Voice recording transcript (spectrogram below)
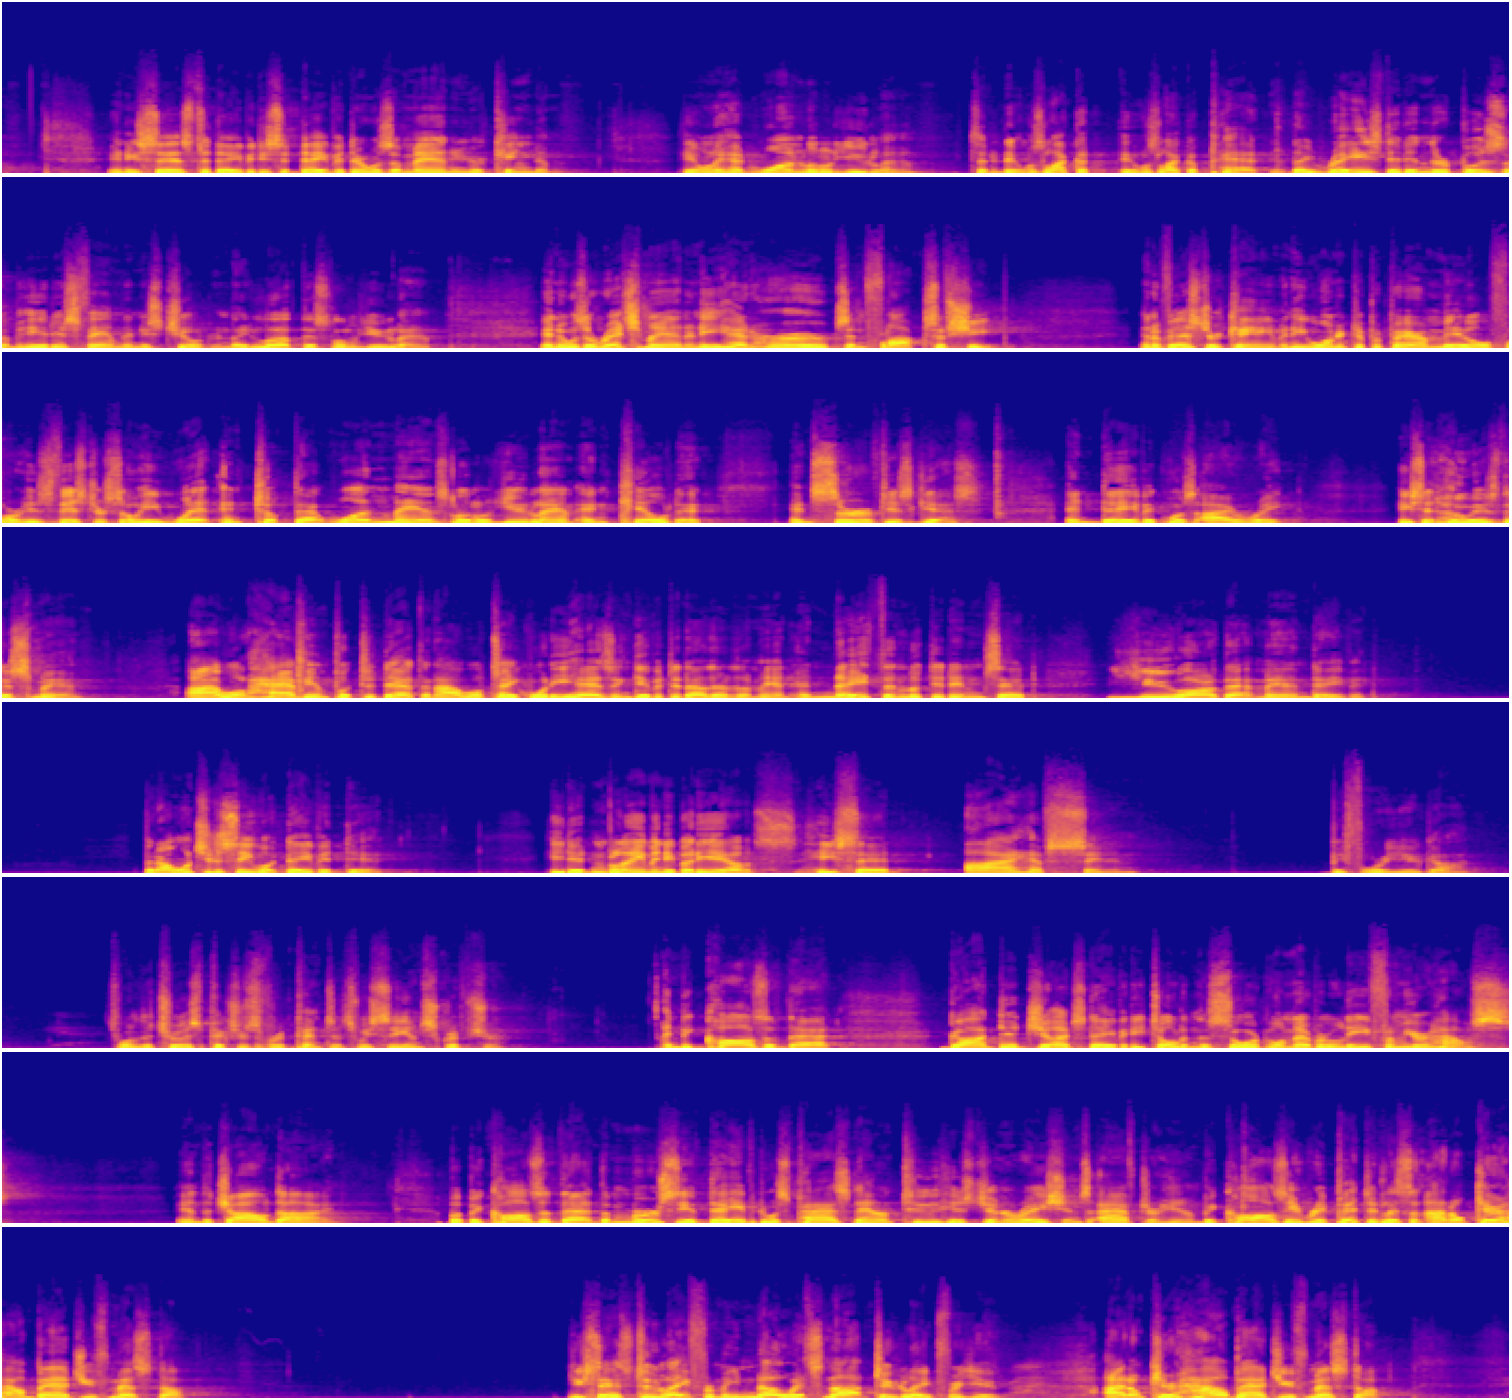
And he says to David, he said, David, there was a man in your kingdom. He only had one little ewe lamb. Said it was like a it was like a pet. They raised it in their bosom, he and his family and his children. They loved this little ewe lamb. And there was a rich man, and he had herds and flocks of sheep. And a visitor came, and he wanted to prepare a meal for his visitor. So he went and took that one man's little ewe lamb and killed it and served his guests. And David was irate. He said, Who is this man? I will have him put to death, and I will take what he has and give it to the other man. And Nathan looked at him and said, You are that man, David. But I want you to see what David did. He didn't blame anybody else. He said, I have sinned before you, God. It's one of the truest pictures of repentance we see in Scripture. And because of that, God did judge David. He told him, The sword will never leave from your house and the child died. But because of that, the mercy of David was passed down to his generations after him because he repented. Listen, I don't care how bad you've messed up. You say it's too late for me. No, it's not too late for you. I don't care how bad you've messed up.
